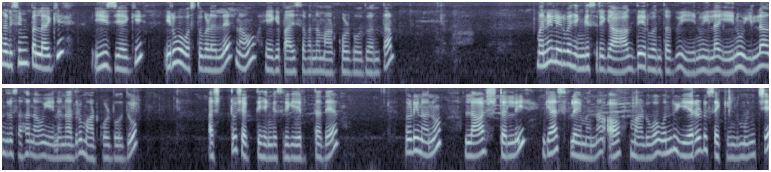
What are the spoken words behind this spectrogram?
ನೋಡಿ ಸಿಂಪಲ್ಲಾಗಿ ಈಸಿಯಾಗಿ ಇರುವ ವಸ್ತುಗಳಲ್ಲೇ ನಾವು ಹೇಗೆ ಪಾಯಸವನ್ನು ಮಾಡ್ಕೊಳ್ಬೋದು ಅಂತ. ಮನೆಯಲ್ಲಿರುವ ಹೆಂಗಸರಿಗೆ ಆಗದೇ ಇರುವಂಥದ್ದು ಏನೂ ಇಲ್ಲ ಏನೂ ಇಲ್ಲ ಅಂದರೂ ಸಹ ನಾವು ಏನನ್ನಾದರೂ ಮಾಡ್ಕೊಳ್ಬೋದು. ಅಷ್ಟು ಶಕ್ತಿ ಹೆಂಗಸರಿಗೆ ಇರ್ತದೆ. ನೋಡಿ, ನಾನು ಲಾಸ್ಟಲ್ಲಿ ಗ್ಯಾಸ್ ಫ್ಲೇಮನ್ನು ಆಫ್ ಮಾಡುವ ಒಂದು ಎರಡು ಸೆಕೆಂಡ್ ಮುಂಚೆ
